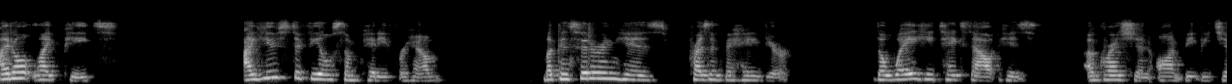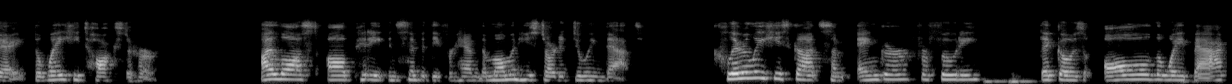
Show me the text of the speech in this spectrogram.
I don't like Peetz. I used to feel some pity for him, but considering his present behavior, the way he takes out his aggression on BBJ, the way he talks to her, I lost all pity and sympathy for him the moment he started doing that. Clearly, he's got some anger for Foodie that goes all the way back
